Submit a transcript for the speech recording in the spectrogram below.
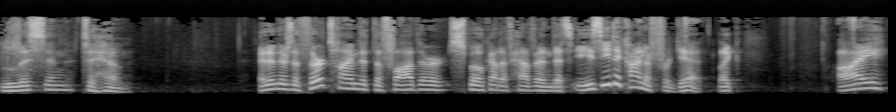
listen to him. And then there's a third time that the Father spoke out of heaven that's easy to kind of forget. Like, I,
